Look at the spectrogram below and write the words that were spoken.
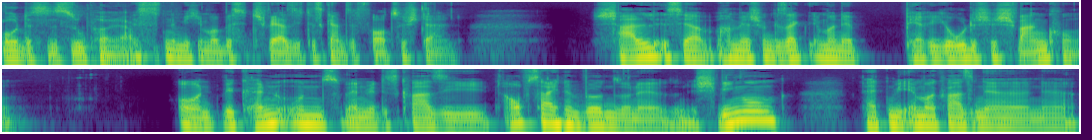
Oh, das ist super, ja. Es ist nämlich immer ein bisschen schwer, sich das Ganze vorzustellen. Schall ist ja, haben wir schon gesagt, immer eine periodische Schwankung. Und wir können uns, wenn wir das quasi aufzeichnen würden, so eine, so eine Schwingung, hätten wir immer quasi eine, eine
